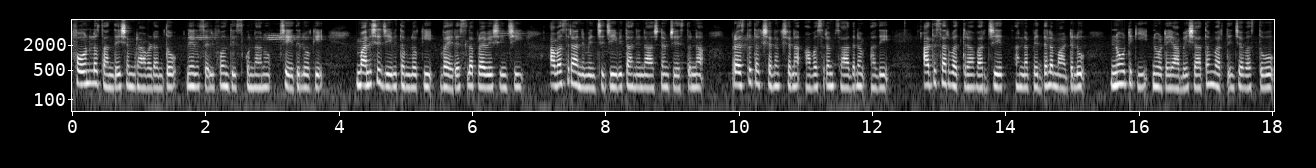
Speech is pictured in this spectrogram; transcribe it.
ఫోన్లో సందేశం రావడంతో నేను సెల్ ఫోన్ తీసుకున్నాను చేతిలోకి. మనిషి జీవితంలోకి వైరస్లా ప్రవేశించి అవసరాన్ని మించి జీవితాన్ని నాశనం చేస్తున్న ప్రస్తుత క్షణక్షణ అవసరం సాధనం అది. అతి సర్వత్రా వర్జేత్ అన్న పెద్దల మాటలు నూటికి నూట యాభై శాతం వర్తించే వస్తువు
